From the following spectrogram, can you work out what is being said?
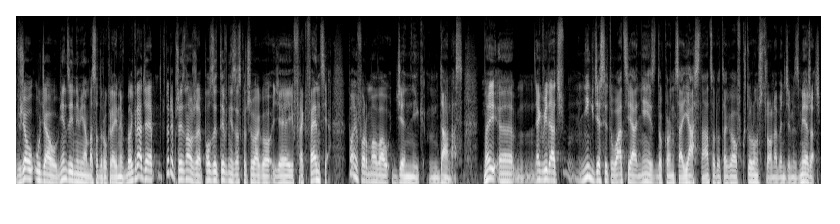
wziął udział m.in. ambasador Ukrainy w Belgradzie, który przyznał, że pozytywnie zaskoczyła go jej frekwencja. Poinformował dziennik Danas. No i e, jak widać, nigdzie sytuacja nie jest do końca jasna co do tego, w którą stronę będziemy zmierzać.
